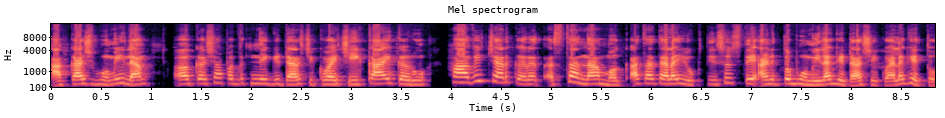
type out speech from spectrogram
आकाशभूमीला कशा पद्धतीने गिटार शिकवायची काय करू हा विचार करत असताना मग आता त्याला युक्ती सुचते आणि तो भूमीला गिटार शिकवायला घेतो.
